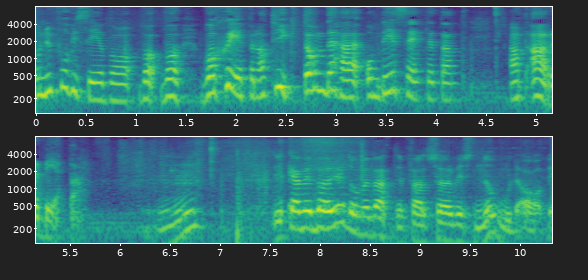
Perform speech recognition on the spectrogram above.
Och nu får vi se vad, vad, vad, vad cheferna tyckte om det här, om det sättet att, att arbeta. Mm. Vi kan väl börja då med Vattenfall Service Nord AB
